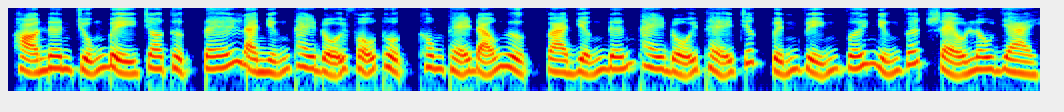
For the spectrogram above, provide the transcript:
Họ nên chuẩn bị cho thực tế là những thay đổi phẫu thuật không thể đảo ngược và dẫn đến thay đổi thể chất vĩnh viễn với những vết sẹo lâu dài.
